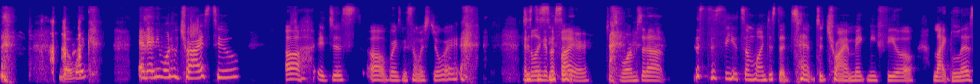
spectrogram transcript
no one can, and anyone who tries to, oh, it just oh brings me so much joy. Kindling of the fire just warms it up just to see someone just attempt to try and make me feel like less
